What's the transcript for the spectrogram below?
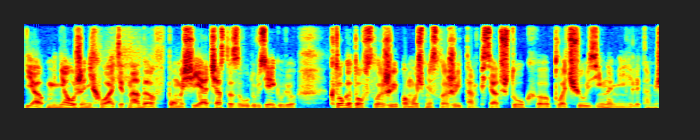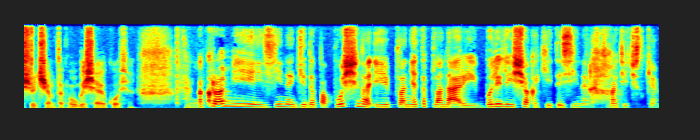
я, меня уже не хватит, надо в помощь. Я часто зову друзей, говорю, кто готов сложить, помочь мне сложить там 50 штук, э, плачу зинами или там еще чем-то, угощаю кофе. Вот. А кроме зина гида по Пущино и планета Планарий, были ли еще какие-то зины тематические?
